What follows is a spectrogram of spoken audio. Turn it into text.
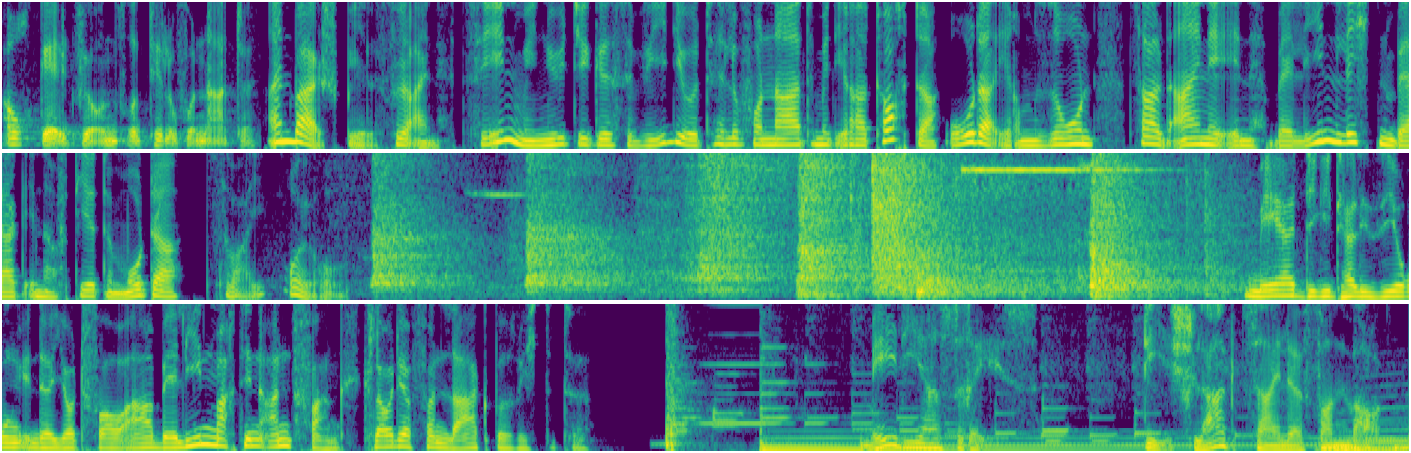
auch Geld für unsere Telefonate. Ein Beispiel für ein zehnminütiges Videotelefonat mit ihrer Tochter oder ihrem Sohn zahlt eine in Berlin-Lichtenberg inhaftierte Mutter zwei Euro. Mehr Digitalisierung in der JVA. Berlin macht den Anfang. Claudia van Laak berichtete. Medias Res. Die Schlagzeile von morgen.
